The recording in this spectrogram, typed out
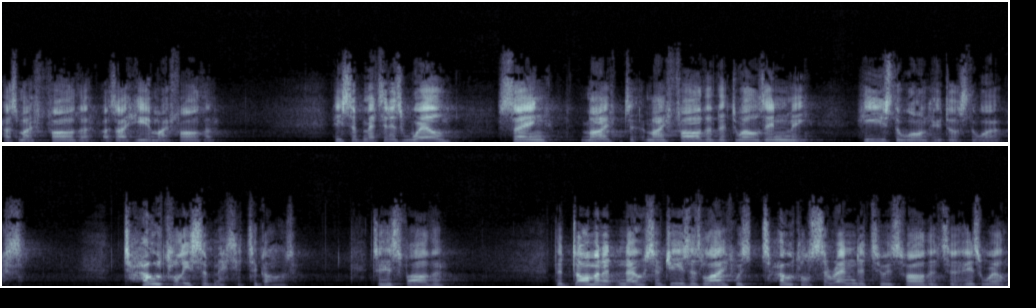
as my Father, as I hear my Father. He submitted his will, saying, My, my Father that dwells in me, he's the one who does the works. Totally submitted to God, to his Father. The dominant note of Jesus' life was total surrender to his Father, to his will.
